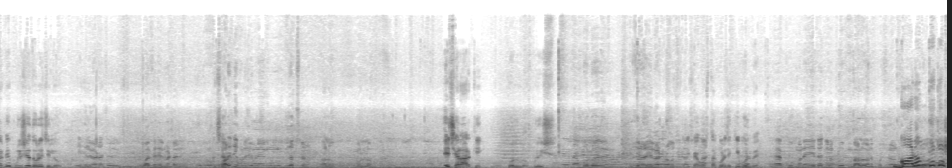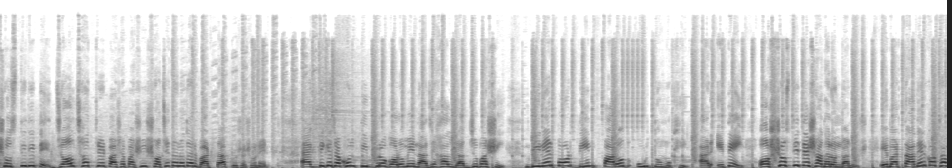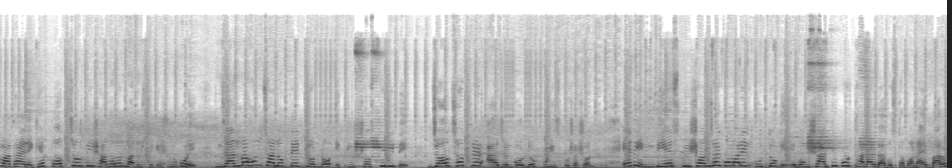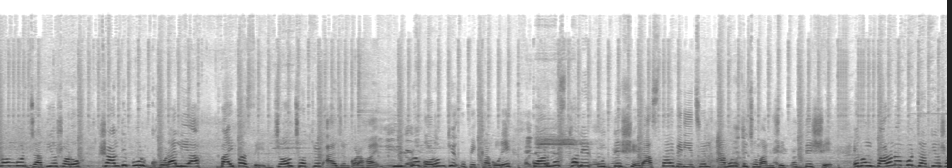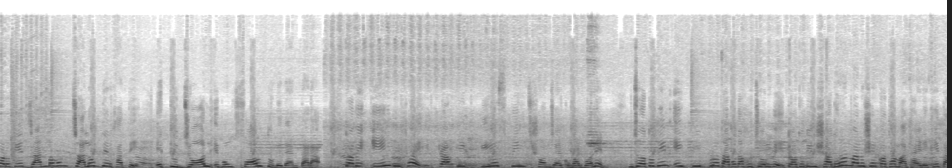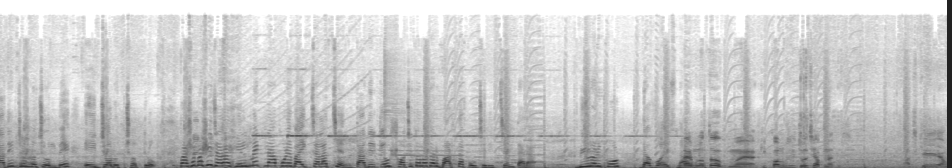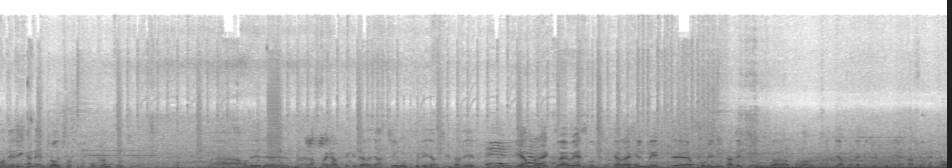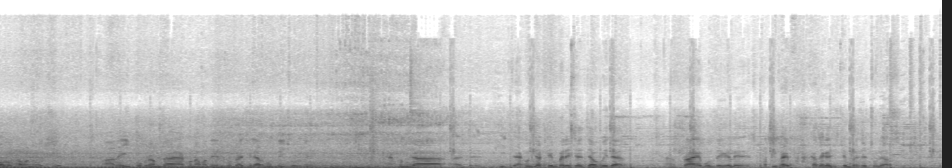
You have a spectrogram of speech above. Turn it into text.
তাকে পুলিশে ধরেছিল। এই হেলমেট আছে ওয়াইফের হেলমেটটা নেই আচ্ছা। ধরেছি পুলিশ মানে বুঝাচ্ছিলেন ভালো বলল। এছাড়া আর কি করল পুলিশ? হ্যাঁ বলল দুজনের হেলমেট পরা উচিত। ব্যবস্থা করেছে কি বলবে? হ্যাঁ খুব মানে এটার জন্য খুব ভালো মানে প্রশাসন গরম থেকে স্বস্তি দিতে জলছত্রের পাশাপাশি সচেতনতার বার্তা প্রশাসনের। একদিকে যখন তীব্র গরমে নাজেহাল রাজ্যবাসী দিনের পর দিন পারদ ঊর্ধ্বমুখী আর এতেই অস্বস্তিতে সাধারণ মানুষ। এবার তাদের কথা মাথায় রেখে পথ চলতি সাধারণ মানুষ থেকে শুরু করে যানবাহন চালকদের জন্য একটু স্বস্তি দিতে জলছত্রের আয়োজন করল পুলিশ প্রশাসন। এদিন ডিএসপি সঞ্জয় কুমারের উদ্যোগে এবং শান্তিপুর থানার ব্যবস্থাপনায় বারো নম্বর জাতীয় সড়ক শান্তিপুর ঘোড়ালিয়া বাইপাসে জলছত্রের আয়োজন করা হয়। তীব্র গরমকে উপেক্ষা করে কর্মস্থলের উদ্দেশ্যে রাস্তায় বেরিয়েছেন এমন কিছু মানুষের উদ্দেশ্যে এবং বারো নম্বর জাতীয় সড়কে যানবাহন চালকদের হাতে একটু জল এবং ফল তুলে দেন তারা। তবে এই বিষয়ে ট্রাফিক ডিএসপি সঞ্জয় কুমার বলেন যতদিন এই তীব্র দাবদাহ চলবে ততদিন সাধারণ মানুষের কথা মাথায় রেখে তাদের জন্য চলবে এই জলোচ্ছত্র। পাশাপাশি যারা হেলমেট না পরে বাইক চালাচ্ছেন তাদেরকেও সচেতনতার বার্তা পৌঁছে দিচ্ছেন তারা। Bureau report the voice now. Sir মূলত কি কর্মসূচি চলছে আপনাদের? আজকে আমাদের এখানে জলছত্র প্রোগ্রাম চলছে। আমাদের রাস্তাঘাট থেকে যারা যাচ্ছে, রোড থেকে যাচ্ছে, তাদেরকে আমরা একটু অ্যাওয়্যার করছি। যারা হেলমেট পরেনি, তাদেরকেও বলা হচ্ছে যে আপনারা হেলমেট পরবেন। তার সাথে জলও খাওয়ানো হচ্ছে। আর এই প্রোগ্রামটা এখন আমাদের গোটা জেলার মধ্যেই চলবে। এখন যা হিট এখন যা টেম্পারেচার যা ওয়েদার প্রায় বলতে গেলে থার্টি ফাইভ কাছাকাছি টেম্পারেচার চলে আসছে।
